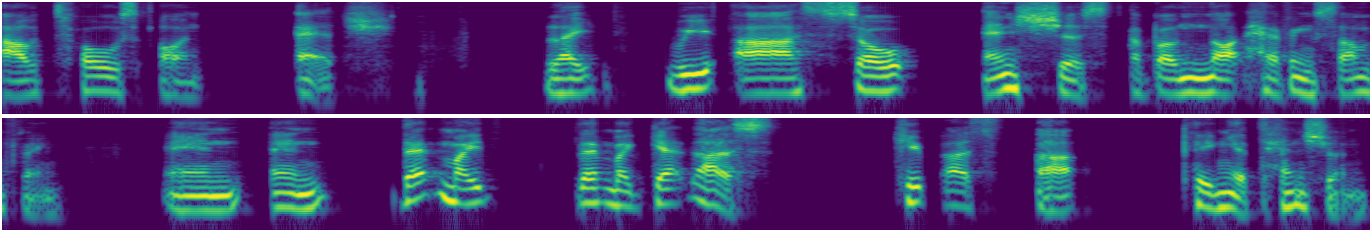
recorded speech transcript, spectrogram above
our toes on edge. Like we are so anxious about not having something, and and that might that might get us keep us uh, paying attention,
